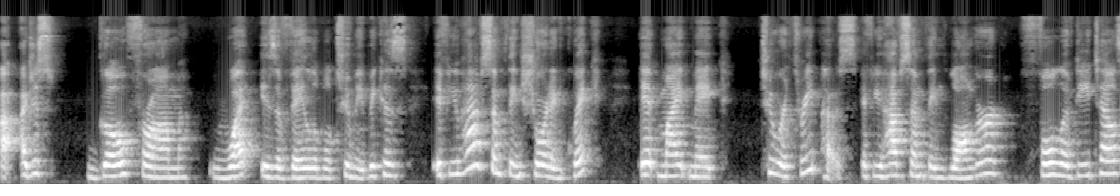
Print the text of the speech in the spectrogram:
I, I just go from what is available to me because if you have something short and quick, it might make two or three posts. If you have something longer, full of details,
